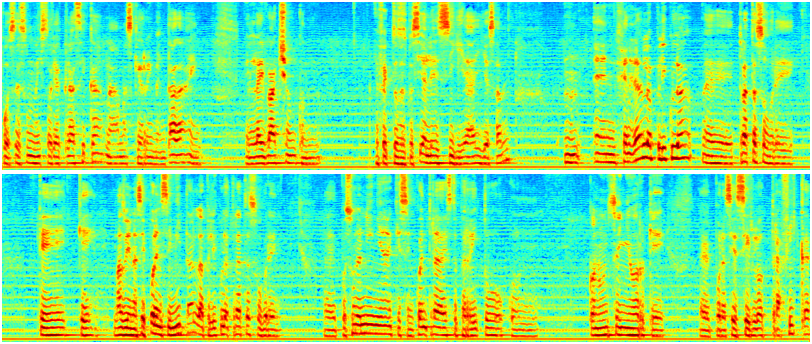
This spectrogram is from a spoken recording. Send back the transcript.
pues es una historia clásica, nada más que reinventada en, en live action con efectos especiales, CGI, ya saben. Mm, En general la película eh, trata sobre que, que, más bien así por encimita, la película trata sobre eh, pues una niña que se encuentra este perrito con, con un señor que, eh, por así decirlo, trafica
